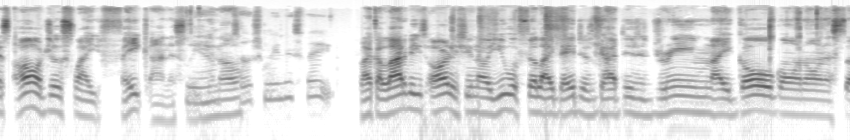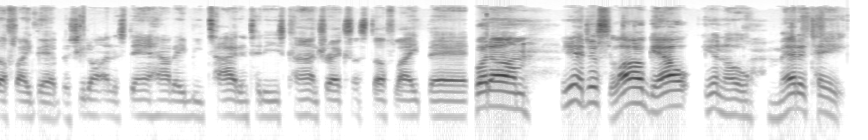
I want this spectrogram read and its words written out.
It's all just like fake, honestly. Yeah, You know, social media's fake. like a lot of these artists, you know, you would feel like they just got this dream like goal going on and stuff like that, but you don't understand how they be tied into these contracts and stuff like that. But um, yeah, just log out, you know, meditate.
